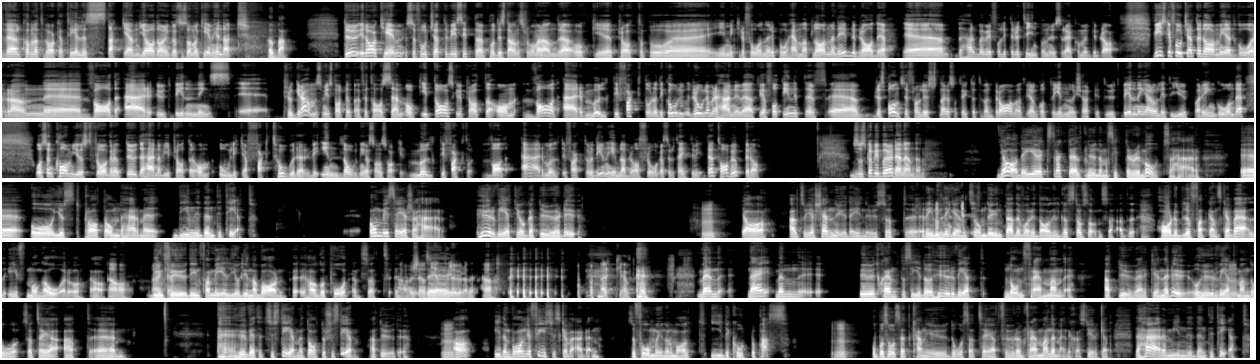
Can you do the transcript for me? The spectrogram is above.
Varmt välkomna tillbaka till Stacken. Jag, Daniel Gustafsson och Kim Hindart. Hubba. Du, idag Kim, så fortsätter vi sitta på distans från varandra och eh, prata på, eh, i mikrofoner på hemmaplan, men det blir bra det. Eh, det här börjar vi få lite rutin på nu, så det här kommer bli bra. Vi ska fortsätta idag med våran eh, Vad är utbildnings eh, program som vi startade upp här för ett tag sedan och idag ska vi prata om vad är multifaktor? Och det roliga med det här nu är att vi har fått in lite eh, respons från lyssnare som tyckte att det var bra med att vi har gått in och kört lite utbildningar och lite djupare ingående. Och sen kom just frågan upp, du det här när vi pratar om olika faktorer vid inloggning och sådana saker, multifaktor. Vad är multifaktor? Och det är en himla bra fråga så då tänkte vi, det tar vi upp idag. Så ska vi börja den änden. Ja, det är ju extra aktuellt nu när man sitter remote så här. Eh, och just prata om det här med din identitet. Om vi säger så här, hur vet jag att du är du? Mm. Ja, alltså jag känner ju dig nu så att eh, rimligen så om du inte hade varit Daniel Gustafsson så hade, har du bluffat ganska väl i många år. Och, ja. ja din fru, din familj och dina barn eh, har gått på den. Så att, ja, det känns det... jättelurade. Ja. Verkligen. Men nej, men eh, ur ett skämt åsido, hur vet någon främmande att du verkligen är du? Och hur vet mm. man då så att säga att eh, hur vet ett system, ett datorsystem, att du är du? Mm. Ja, i den vanliga fysiska världen så får man ju normalt ID-kort och pass. Mm. Och på så sätt kan ju då så att säga för en främmande människa styrka att det här är min identitet.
